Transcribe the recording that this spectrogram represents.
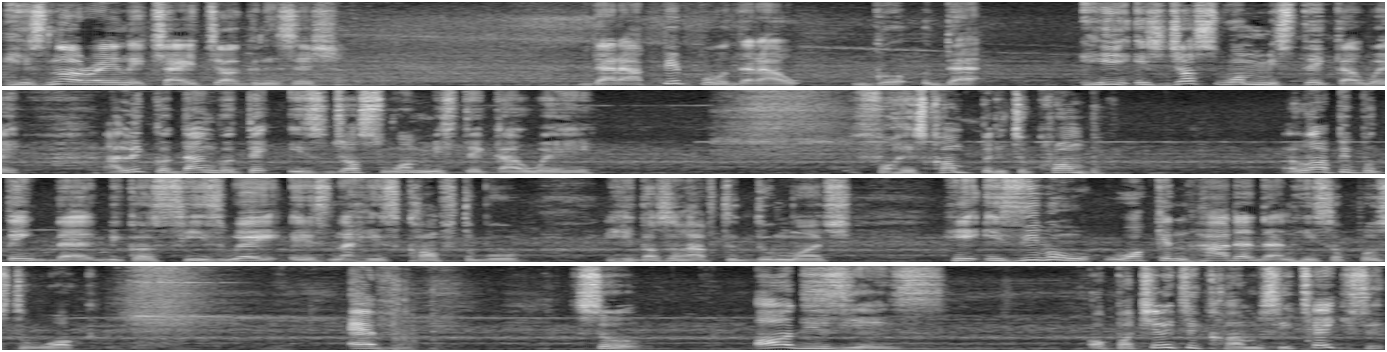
He's not running a charity organization. There are people that are go that he is just one mistake away. Aliko Dangote is just one mistake away for his company to crumble. A lot of people think that because he's where he is now, he's comfortable, he doesn't have to do much. He is even working harder than he's supposed to work ever. So, all these years, opportunity comes, he takes it.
